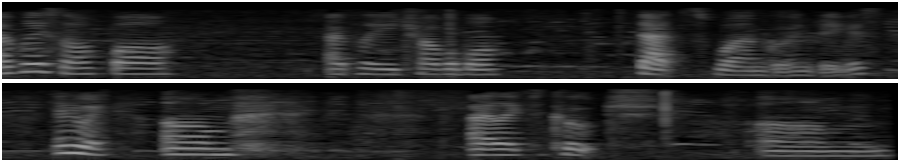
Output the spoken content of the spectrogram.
I play softball. I play travel ball. That's why I'm going to Vegas. Anyway, um, I like to coach, um,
